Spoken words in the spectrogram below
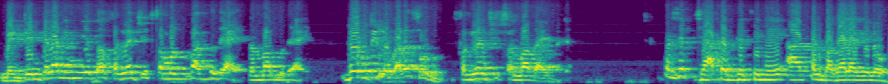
मेंटेन केला आणि मी आता सगळ्यांशी संबंधामध्ये आहे संवादमध्ये आहे. दोन तीन लोकांना सोडून सगळ्यांशी संवाद आहे माझ्या पण साहेब ज्या पद्धतीने आपण बघायला गेलो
